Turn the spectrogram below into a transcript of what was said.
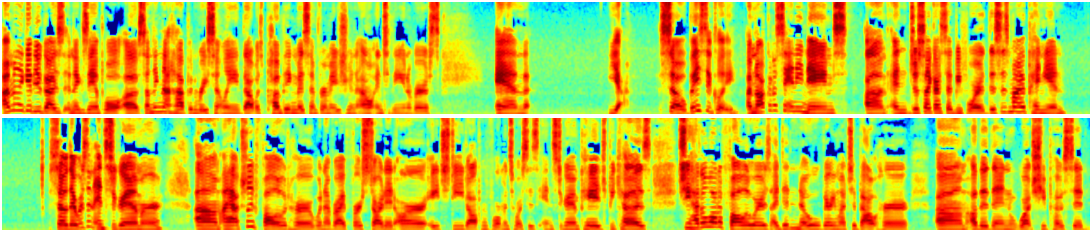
I'm going to give you guys an example of something that happened recently that was pumping misinformation out into the universe. And yeah, so basically, I'm not going to say any names. Um, and just like I said before, this is my opinion. So there was an Instagrammer. Um, I actually followed her whenever I first started our HD Performance Horses Instagram page because she had a lot of followers. I didn't know very much about her um, other than what she posted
